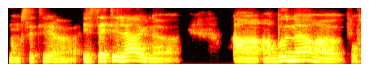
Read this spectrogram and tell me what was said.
Donc c'était et ça a été là une un, bonheur euh, pour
